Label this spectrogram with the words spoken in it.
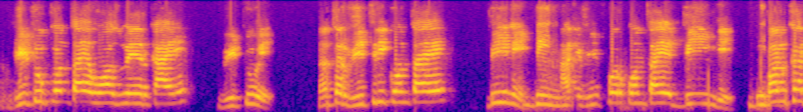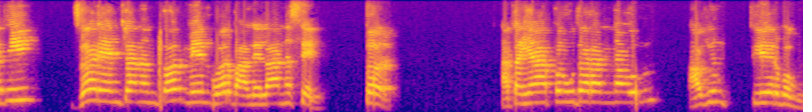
व्ही टू कोणता आहे? वॉज वेअर काय आहे? व्ही टू आहे नंतर व्ही थ्री कोणता आहे? बीन बिन आणि व्ही फोर कोणता आहे? बिईंग आहे पण कधी जर यांच्यानंतर मेन वर्ब आलेला नसेल तर आता ह्या आपण उदाहरणावरून अजून क्लिअर बघू.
